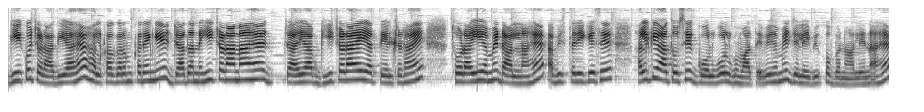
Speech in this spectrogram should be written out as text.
घी को चढ़ा दिया है, हल्का गर्म करेंगे। ज़्यादा नहीं चढ़ाना है, चाहे आप घी चढ़ाएँ या तेल चढ़ाएँ, थोड़ा ही हमें डालना है। अब इस तरीके से हल्के हाथों से गोल गोल घुमाते हुए हमें जलेबी को बना लेना है।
